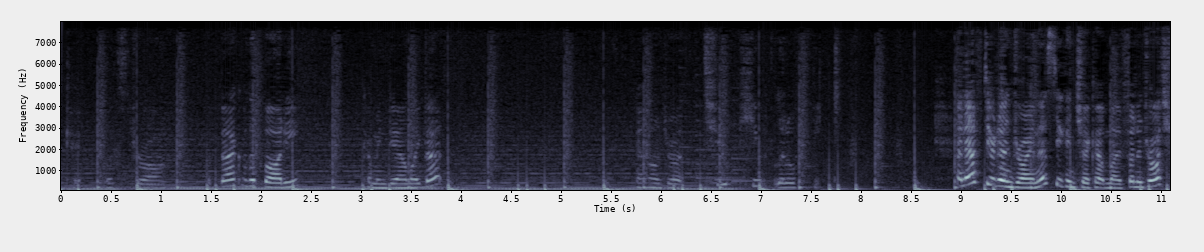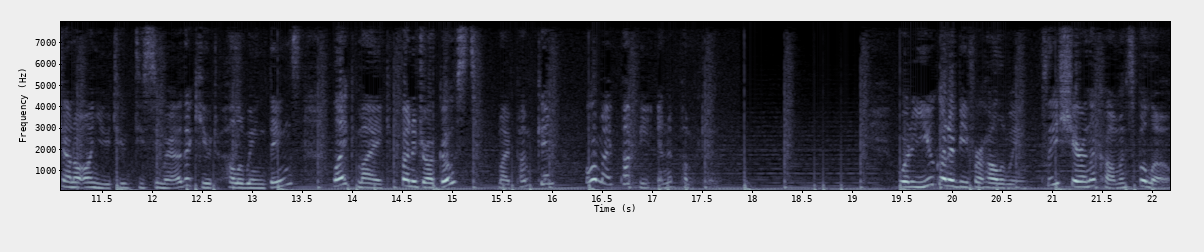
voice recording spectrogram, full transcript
Okay, let's draw the back of the body coming down like that. And I'll draw two cute little after you're done drawing this, you can check out my Fun to Draw channel on YouTube to see my other cute Halloween things, like my Fun to Draw ghost, my pumpkin, or my puppy in a pumpkin. What are you going to be for Halloween? Please share in the comments below.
